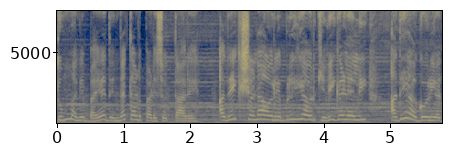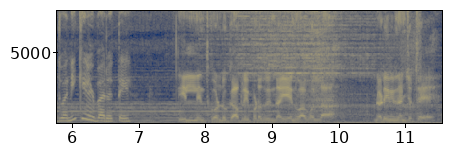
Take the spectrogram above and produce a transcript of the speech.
ತುಂಬಾನೇ ಭಯದಿಂದ ತಡಪಡಿಸುತ್ತಾರೆ. ಅದೇ ಕ್ಷಣ ಅವರಿಬ್ಬರಿಗೆ ಅವ್ರ ಕಿವಿಗಳಲ್ಲಿ ಅದೇ ಅಗೋರಿಯ ಧ್ವನಿ ಕೇಳ್ಬರುತ್ತೆ. ಇಲ್ಲಿ ನಿಂತ್ಕೊಂಡು ಗಾಬರಿ ಪಡೋದ್ರಿಂದ ಏನೂ ಆಗೋಲ್ಲ. ನಡೀರಿ ನನ್ನ ಜೊತೆ.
